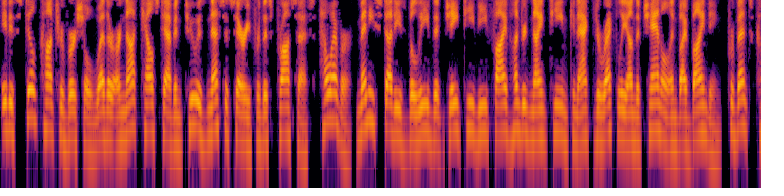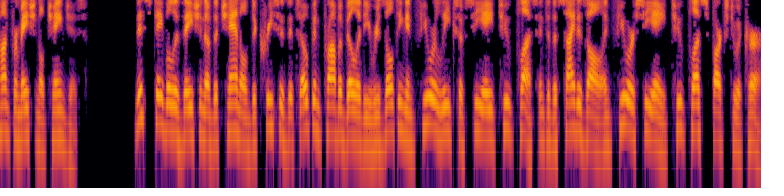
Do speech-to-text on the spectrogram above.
It is still controversial whether or not Calstabin 2 is necessary for this process, however, many studies believe that JTV 519 can act directly on the channel and by binding, prevents conformational changes. This stabilization of the channel decreases its open probability resulting in fewer leaks of Ca2 into the cytosol and fewer Ca2 sparks to occur.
